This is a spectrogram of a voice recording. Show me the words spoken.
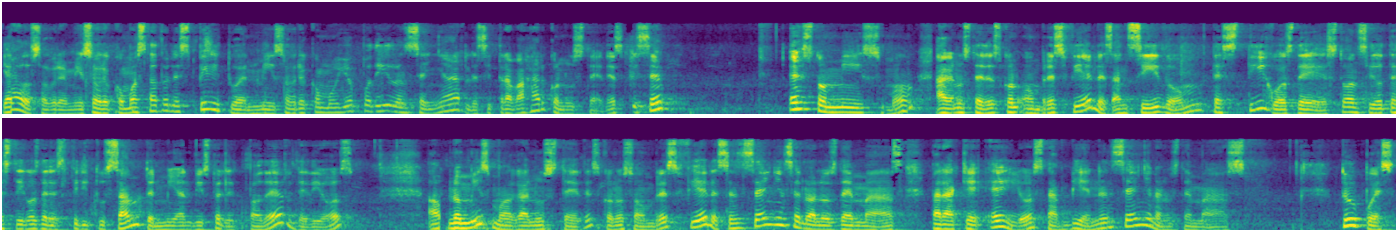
y ha sobre mí, sobre cómo ha estado el Espíritu en mí, sobre cómo yo he podido enseñarles y trabajar con ustedes. Dice, esto mismo hagan ustedes con hombres fieles. Han sido testigos de esto, han sido testigos del Espíritu Santo en mí, han visto el poder de Dios. Lo mismo hagan ustedes con los hombres fieles, enséñenselo a los demás para que ellos también enseñen a los demás. Tú, pues,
